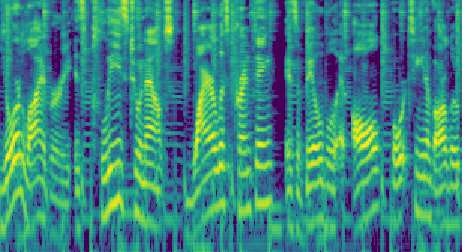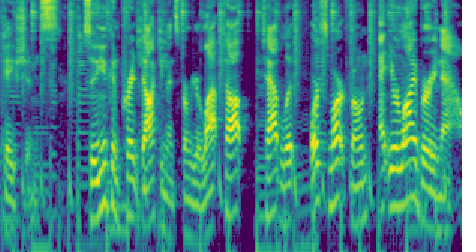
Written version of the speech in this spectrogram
Your library is pleased to announce wireless printing is available at all 14 of our locations. So you can print documents from your laptop, tablet, or smartphone at your library now.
